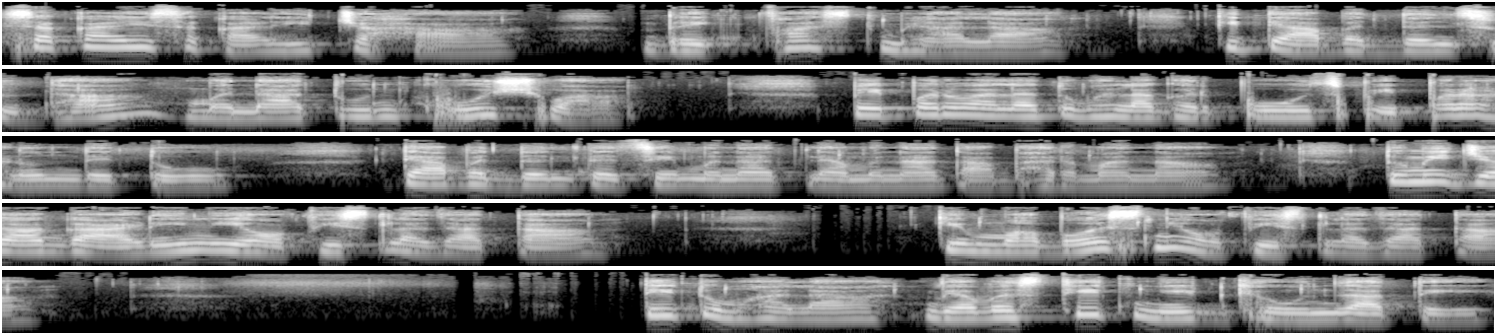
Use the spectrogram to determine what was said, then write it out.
सकाळी सकाळी चहा ब्रेकफास्ट मिळाला. की त्याबद्दल सुद्धा मनातून खुश व्हा. पेपरवाला तुम्हाला घरपोच पेपर आणून देतो. त्याबद्दल त्याचे मनातल्या मनात आभार माना. तुम्ही ज्या गाडीने ऑफिसला जाता किंवा बसने ऑफिसला जाता ती तुम्हाला व्यवस्थित नीट घेऊन जाते.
